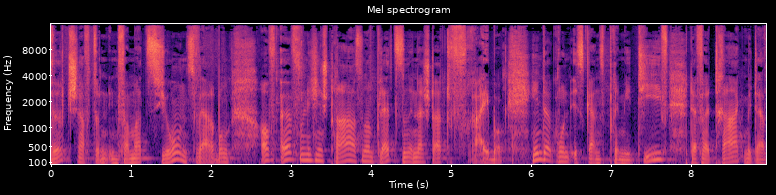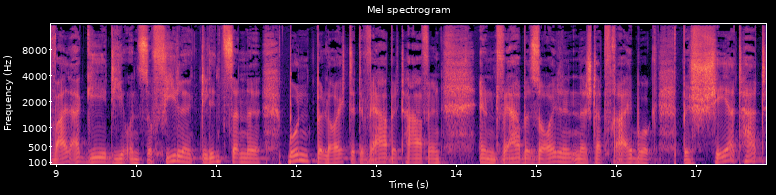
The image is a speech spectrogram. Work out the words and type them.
Wirtschafts- und Informationswerbung auf öffentlichen Straßen und Plätzen in der Stadt Freiburg. Hintergrund ist ganz primitiv der Vertrag mit der Wall AG, die uns so viele glitzernde, bunt beleuchtete Werbetafeln und Werbesäulen in der Stadt Freiburg beschert hat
